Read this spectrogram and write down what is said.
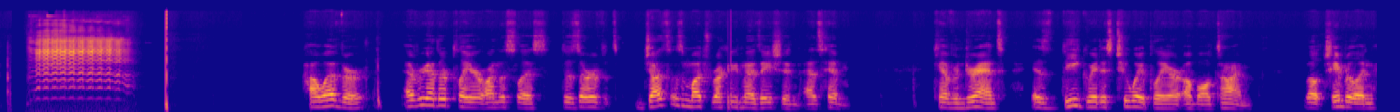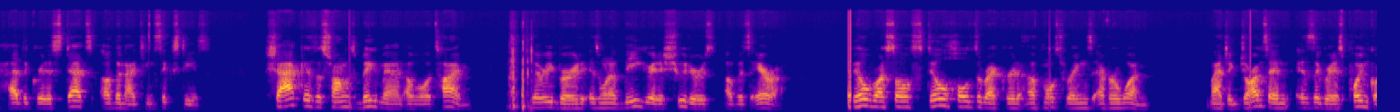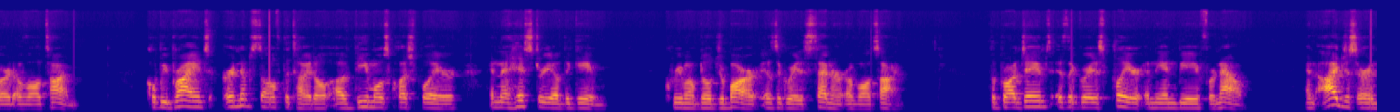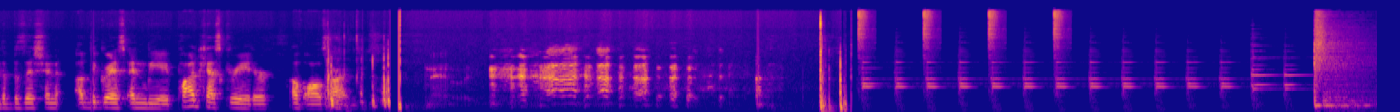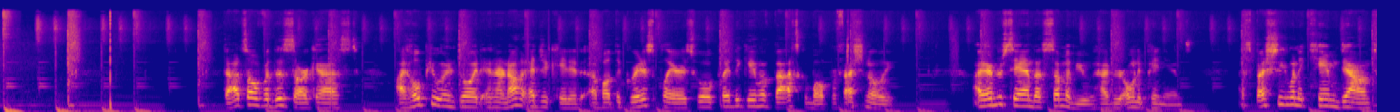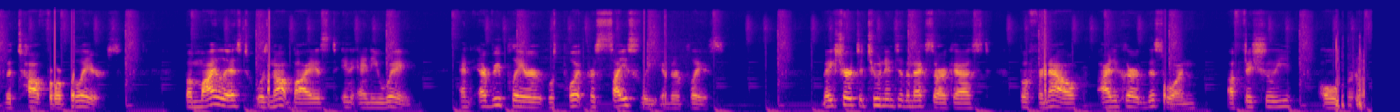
However, every other player on this list deserves just as much recognition as him. Kevin Durant is the greatest two way player of all time. Wilt Chamberlain had the greatest stats of the 1960s. Shaq is the strongest big man of all time. Larry Bird is one of the greatest shooters of his era. Bill Russell still holds the record of most rings ever won. Magic Johnson is the greatest point guard of all time. Kobe Bryant earned himself the title of the most clutch player in the history of the game. Kareem Abdul-Jabbar is the greatest center of all time. LeBron James is the greatest player in the NBA for now, and I just earned the position of the greatest NBA podcast creator of all time. That's all for this Czarcast. I hope you enjoyed and are now educated about the greatest players who have played the game of basketball professionally. I understand that some of you have your own opinions, especially when it came down to the top four players. But my list was not biased in any way, and every player was put precisely in their place. Make sure to tune into the next Czarcast, but for now, I declare this one officially over.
